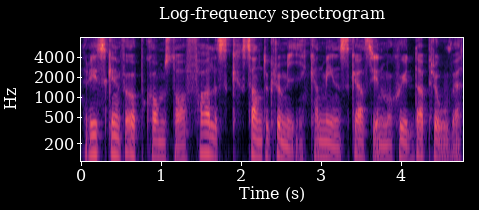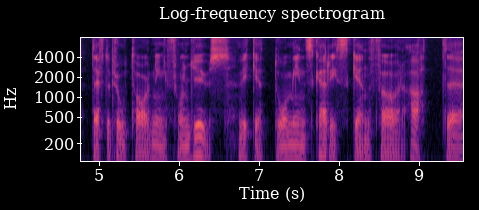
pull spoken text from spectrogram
Risken för uppkomst av falsk santokromi kan minskas genom att skydda provet efter provtagning från ljus, vilket då minskar risken för att eh,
